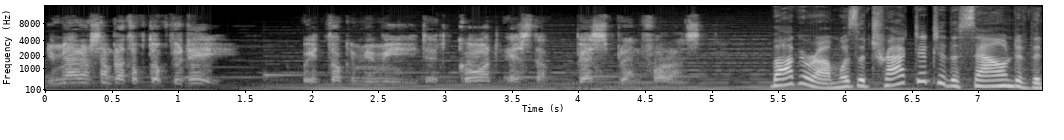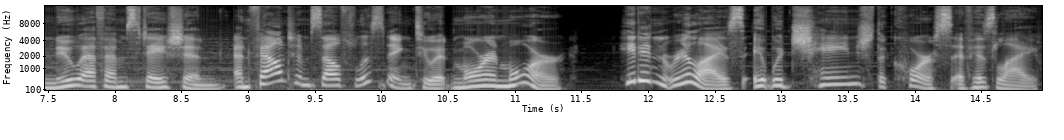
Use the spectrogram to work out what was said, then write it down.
You meron sa tok tok today. We talking to me that God is the best plan for us. Bagaram was attracted to the sound of the new FM station and found himself listening to it more and more. He didn't realize it would change the course of his life.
